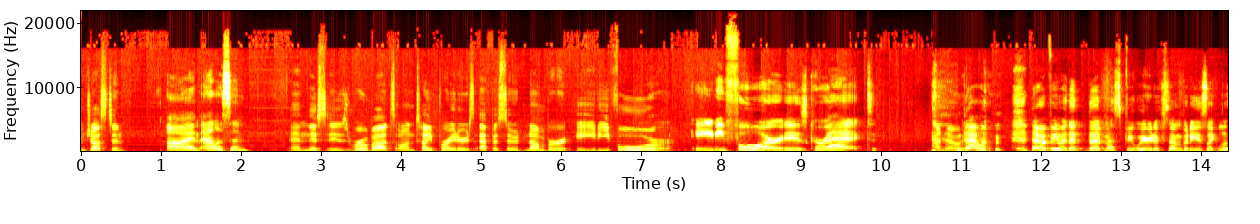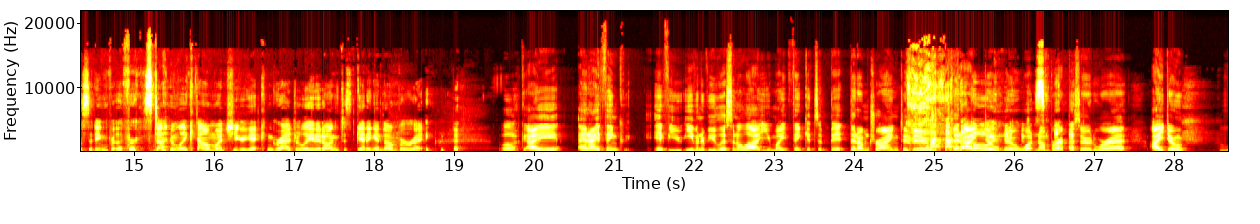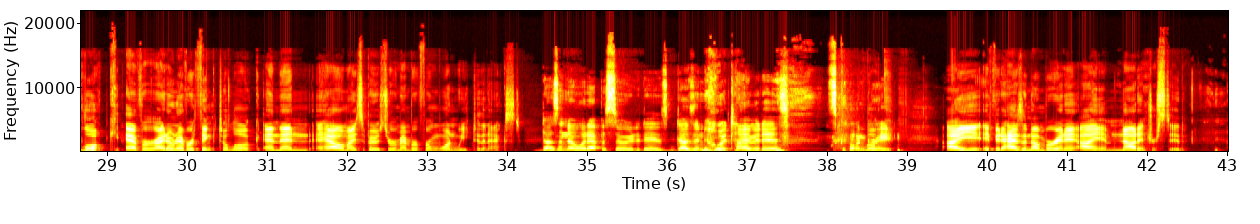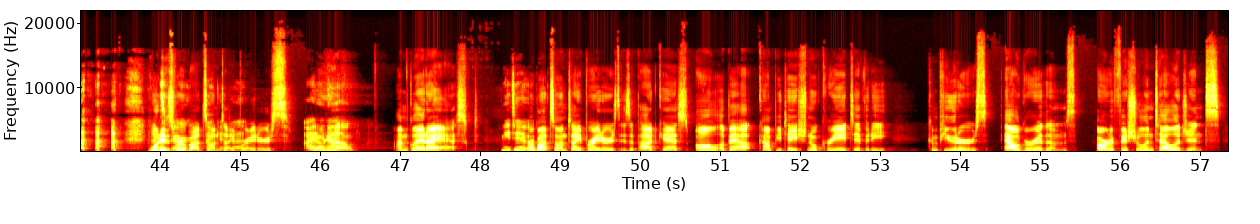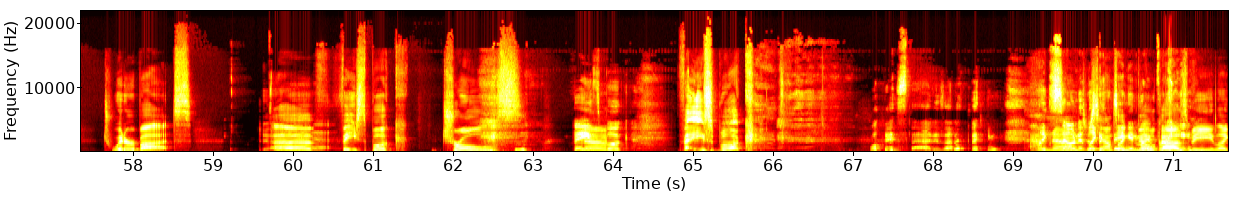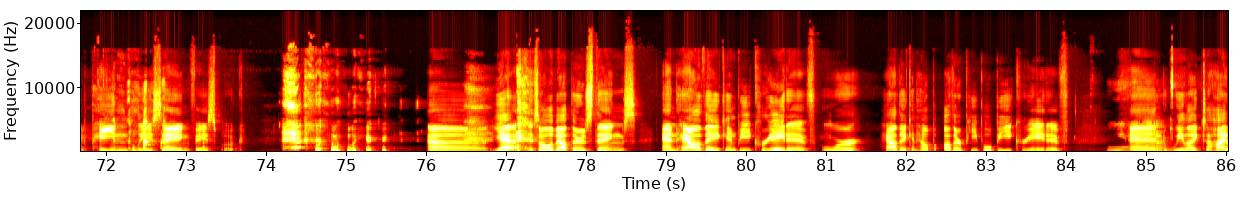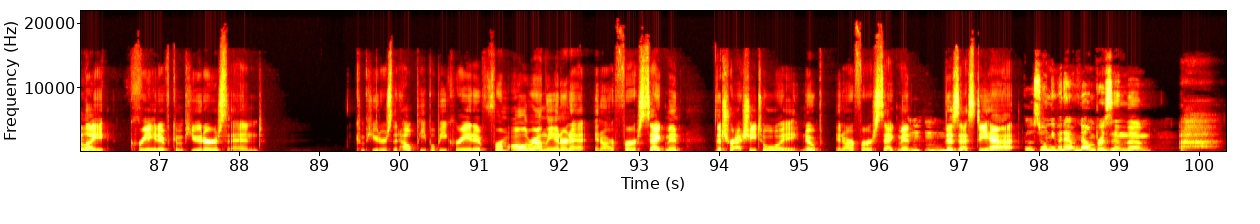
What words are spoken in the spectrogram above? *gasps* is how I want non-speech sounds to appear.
I'm Justin, I'm Allison. and this is Robots on Typewriters, episode number 84. 84 is correct. I know. *laughs* That would that would be that that must be weird if somebody's like listening for the *laughs* first time like how much you get congratulated on just getting a number right. *laughs* Look, I and I think if you even if you listen a lot, you might think it's a bit that I'm trying to do that I Oh, don't know what number episode we're at. I don't look ever. I don't ever think to look, and then how am I supposed to remember from one week to the next? Doesn't know what episode it is, doesn't *laughs* know what time it is. *laughs* It's going Look. great. I if it has a number in it, I am not interested. *laughs* what is fair. robots on get that. typewriters? I don't know. I'm glad I asked. Me too. Robots on Typewriters is a podcast all about computational creativity, computers, algorithms, artificial intelligence, Twitter bots, uh, Yeah. Facebook trolls, *laughs* Facebook. Facebook. *laughs* What is that? Is that a thing? Like know, sounded like a sounds thing like in Bill my brain. Cosby, like painedly *laughs* saying Facebook. Weird. Uh, yeah, it's all about those things and how they can be creative or how they can help other people be creative. Yeah. And we like to highlight creative computers and computers that help people be creative from all around the internet. In our first segment, the trashy toy. Nope. In our first segment, the zesty hat. Those don't even have numbers in them. *sighs*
